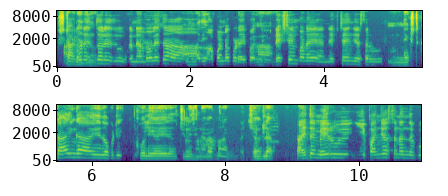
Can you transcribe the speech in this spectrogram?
స్టార్ట్ కూడా ఎంతో లేదు. ఒక నెల రోజులు అయితే ఆ- పండుగ కూడా అయిపోద్ది. నెక్స్ట్ ఏం పండుగ నెక్స్ట్ ఏం చేస్తారు? నెక్స్ట్ కా ఇంకా ఏదో ఒకటి కూలి ఏదో చిన్న చిన్నగా మనకు ఇంట్లో. అయితే మీరు ఈ పని చేస్తున్నందుకు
